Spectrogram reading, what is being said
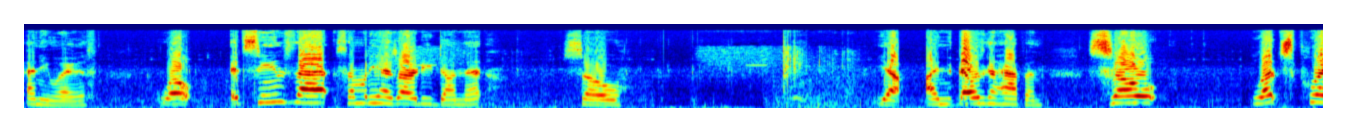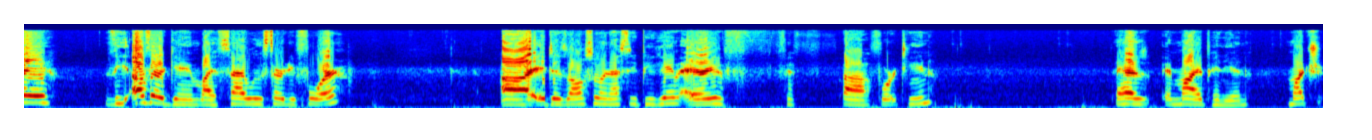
Anyways, well, it seems that somebody has already done it. So, yeah, I knew that was gonna happen. So, let's play the other game by Silu34. Uh, it is also an SCP game, Area uh, 14. It has, in my opinion, much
